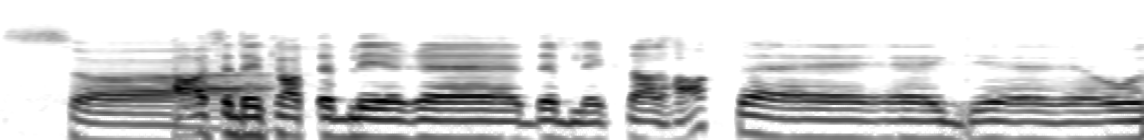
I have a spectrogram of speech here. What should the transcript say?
Så Ja, altså Det er klart det blir, eh, det blir knallhardt. Eh, Jeg, eh, å,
